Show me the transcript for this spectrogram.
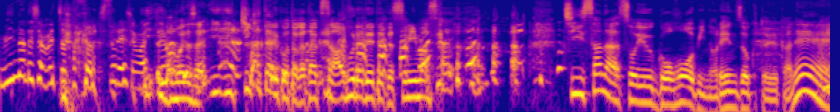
みんなで喋っちゃったから失礼しましいた。ごめんなさい。い聞きたいことがたくさん溢れ出ててすみません。はい小さなそういうご褒美の連続というかうね。ん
